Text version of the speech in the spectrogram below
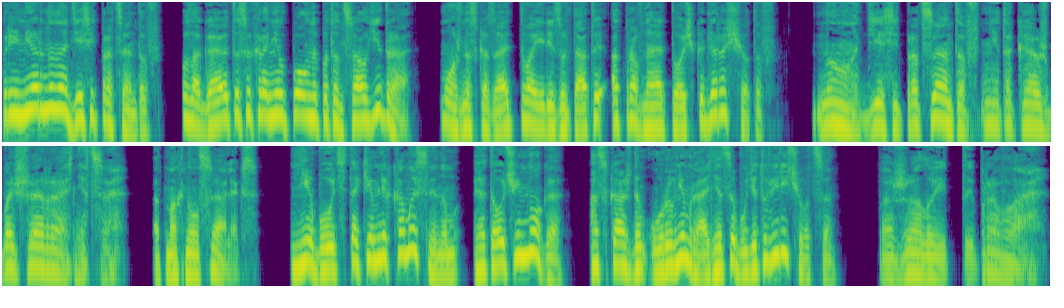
Примерно на 10%. Полагаю, ты сохранил полный потенциал ядра. Можно сказать, твои результаты — отправная точка для расчетов. «Ну, десять процентов — не такая уж большая разница», — отмахнулся Алекс. «Не будь таким легкомысленным, это очень много, а с каждым уровнем разница будет увеличиваться». «Пожалуй, ты права», —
